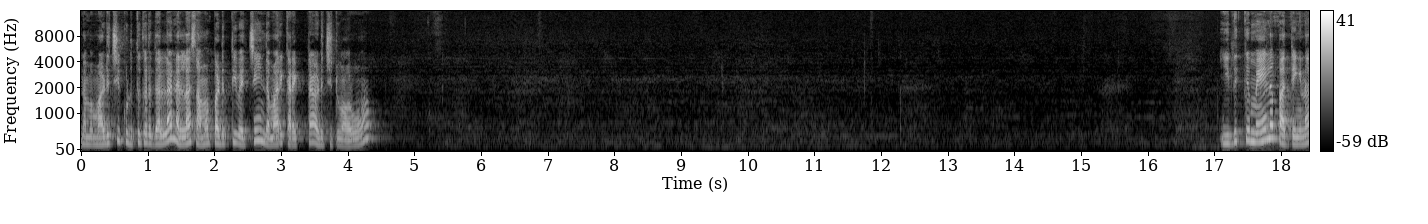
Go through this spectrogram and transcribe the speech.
நம்ம மடித்து கொடுத்துக்கிறதெல்லாம் நல்லா சமப்படுத்தி வச்சு இந்த மாதிரி கரெக்டாக அடிச்சுட்டு வருவோம் இதுக்கு மேலே பார்த்தீங்கன்னா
